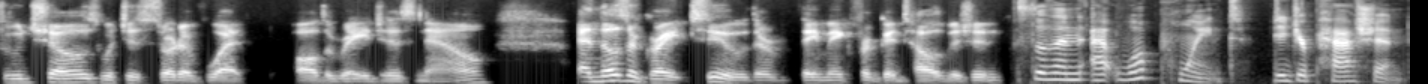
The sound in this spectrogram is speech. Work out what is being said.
food shows, which is sort of what all the rage is now. And those are great too. They're they make for good television. So then at what point did your passion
